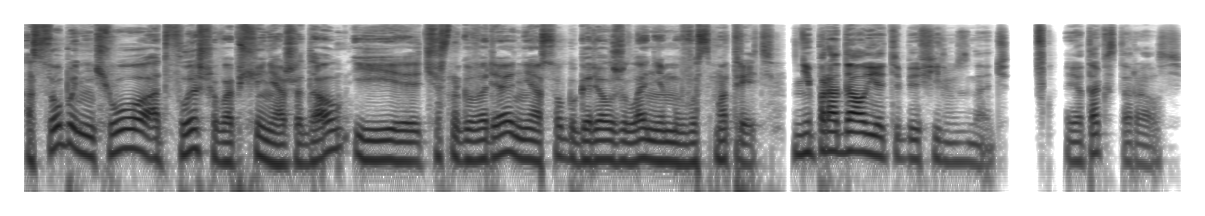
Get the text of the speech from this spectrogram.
особо ничего от Флэша вообще не ожидал, и, честно говоря, не особо горел желанием его смотреть. Не продал я тебе фильм, значит. Я так старался.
